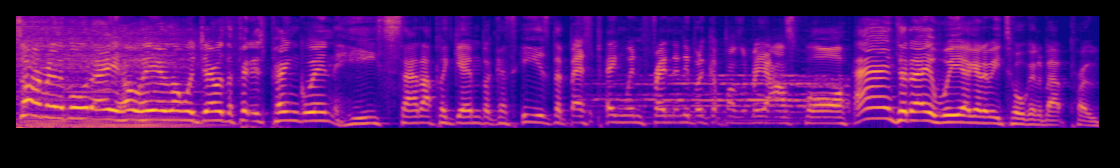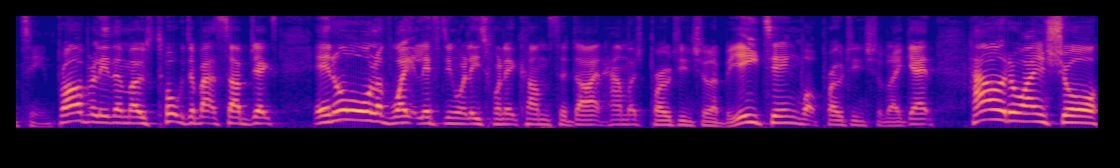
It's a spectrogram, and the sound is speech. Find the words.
Simon the board a-hole here along with Gerald the Fitness Penguin. He sat up again because he is the best penguin friend anybody could possibly ask for. And today we are going to be talking about protein. Probably the most talked about subject in all of weightlifting, or at least when it comes to diet. How much protein should I be eating? What protein should I get? How do I ensure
